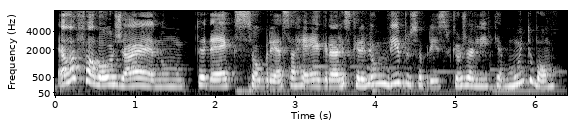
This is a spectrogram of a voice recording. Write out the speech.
Ela falou já é, num TEDx sobre essa regra, ela escreveu um livro sobre isso que eu já li, que é muito bom.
